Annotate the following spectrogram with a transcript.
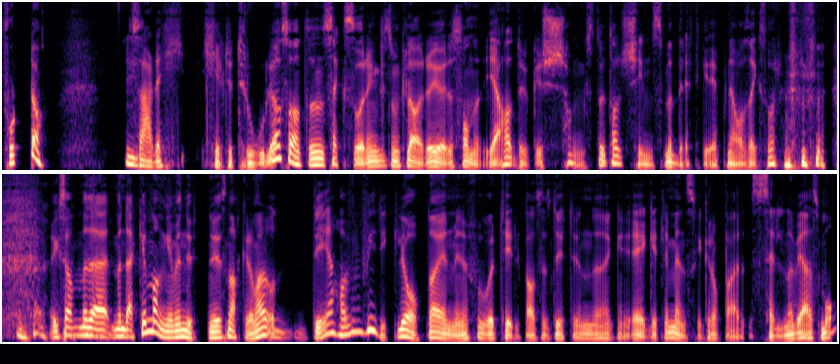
fort, da, mm. så er det helt utrolig altså, at en seksåring liksom klarer å gjøre sånne Jeg hadde jo ikke sjans til å ta skinns med bredt grep når jeg var seks år. men, det er, men, det er, ikke mange minuttene vi snakker om her, og det har virkelig åpna øynene mine for hvor tilpasningsdyktig en eh, egentlig menneskekropp er, selv når vi er små.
